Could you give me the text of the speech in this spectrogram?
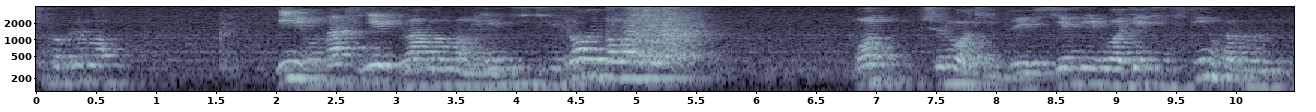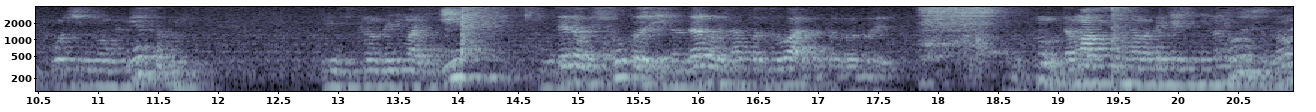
типа крыло. И у нас есть два баллона. Есть 10-литровый баллончик, он широкий. То есть, если его одеть на спину, как бы очень много места будет, в принципе, он занимать. И вот эта вот штука иногда должна поддуваться под водой. Ну, до максимума она, конечно, не надуется, но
